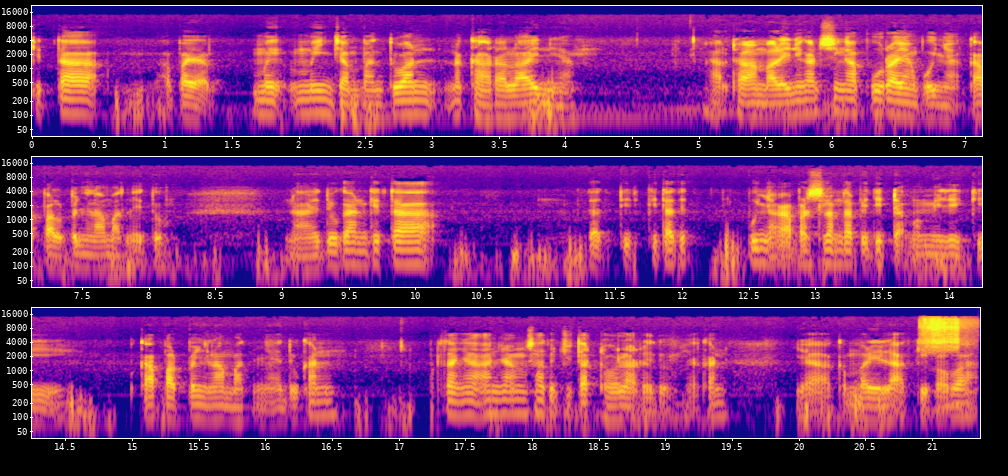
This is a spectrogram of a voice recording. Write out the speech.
kita apa ya meminjam bantuan negara lain ya. Dalam hal ini kan Singapura yang punya kapal penyelamat itu. Nah itu kan kita kita, kita punya kapal selam tapi tidak memiliki kapal penyelamatnya. Itu kan pertanyaan yang satu juta dolar itu ya kan? Ya kembali lagi bahwa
